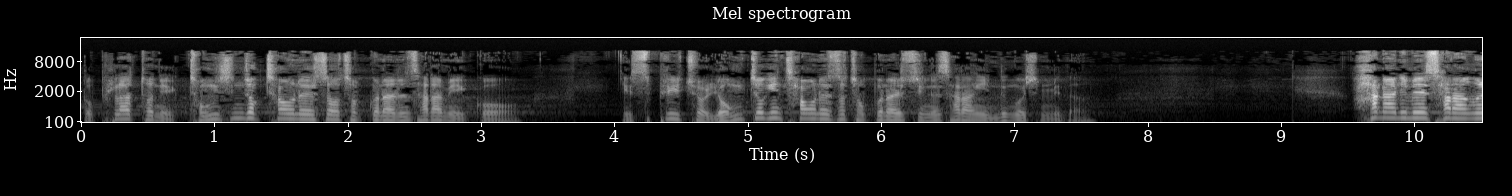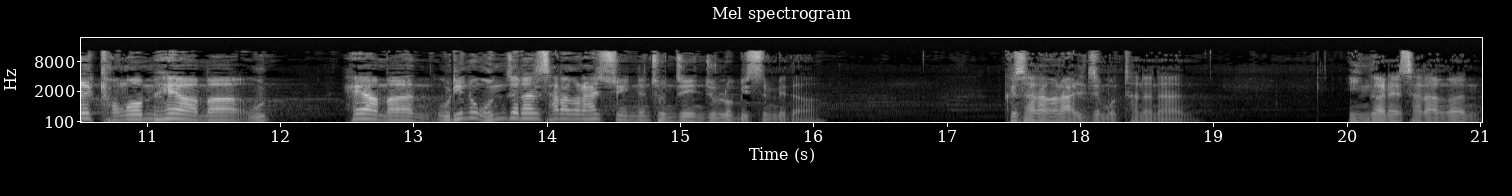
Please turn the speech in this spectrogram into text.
또 platonic 정신적 차원에서 접근하는 사람이 있고 이 spiritual 영적인 차원에서 접근할 수 있는 사랑이 있는 것입니다. 하나님의 사랑을 경험해야만 해야만 우리는 온전한 사랑을 할 수 있는 존재인 줄로 믿습니다. 그 사랑을 알지 못하는 한 인간의 사랑은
